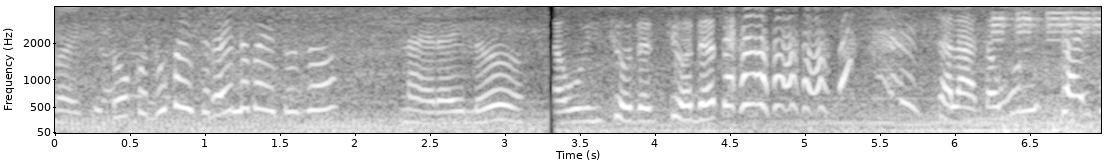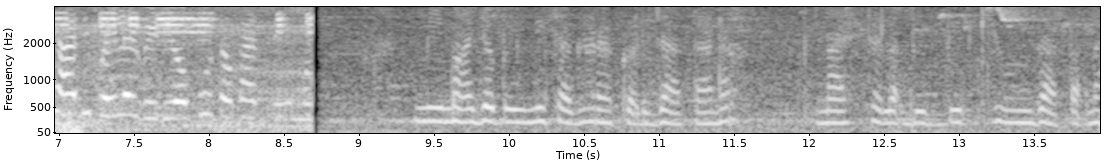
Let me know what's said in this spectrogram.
पाहिजे डोकं दुखायचं राहिलं बाई तुझं? नाही राहिलं. ऊन शोधत शोधत. चला आता ऊन जायच्या आधी पहिला व्हिडिओ फोटो काढते. मग मी माझ्या बहिणीच्या घराकडे जाताना नाश्त्याला दूध दूध घेऊन जाताना.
